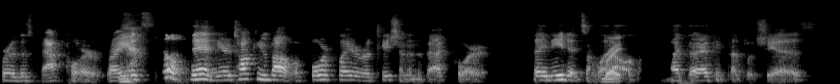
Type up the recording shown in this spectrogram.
for this backcourt, right? Yeah. It's still thin. You're talking about a four player rotation in the backcourt. They needed someone right. else. I, I think that's what she is.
